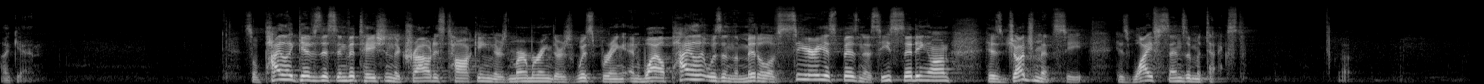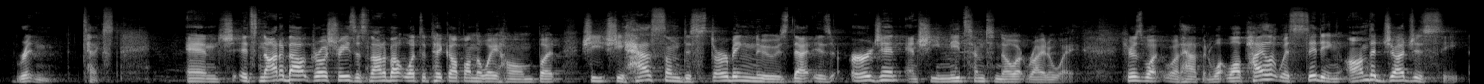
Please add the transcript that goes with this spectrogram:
again. So Pilate gives this invitation. The crowd is talking, there's murmuring, there's whispering. And while Pilate was in the middle of serious business, he's sitting on his judgment seat, his wife sends him a text, uh, written text. And it's not about groceries, it's not about what to pick up on the way home, but she, she has some disturbing news that is urgent and she needs him to know it right away. Here's what, what happened. While Pilate was sitting on the judge's seat,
